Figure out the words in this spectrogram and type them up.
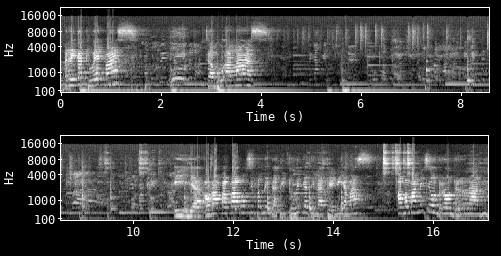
Rika duet mas. Jambu alas. Iya, ora apa-apa wong sing penting dadi duit ya diladeni ya mas apa manis sih onder-onderan?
